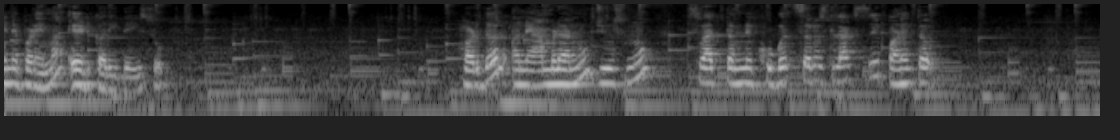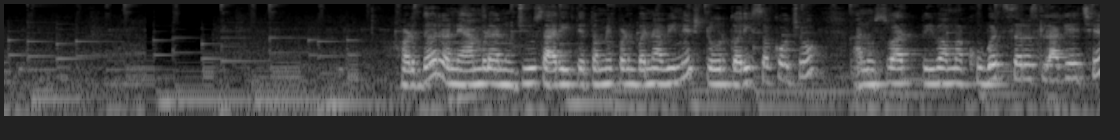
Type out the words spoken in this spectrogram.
એને પણ એમાં એડ કરી દઈશું. હળદર અને આમળાનું જ્યુસનું સ્વાદ તમને ખૂબ જ સરસ લાગશે, પણ તો હળદર અને આમળાનું જ્યુસ આ રીતે તમે પણ બનાવીને સ્ટોર કરી શકો છો. આનો સ્વાદ પીવામાં ખૂબ જ સરસ લાગે છે.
